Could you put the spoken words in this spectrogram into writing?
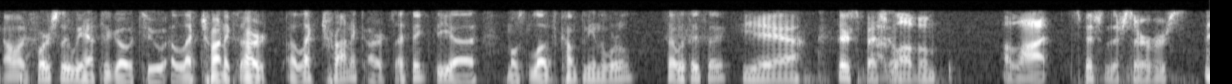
No, unfortunately, we have to go to Electronics Art. Electronic Arts. I think the uh, most loved company in the world. Is that what they say? yeah, they're special. I love them a lot, especially their servers.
